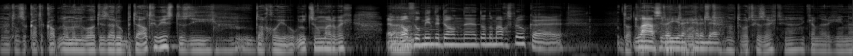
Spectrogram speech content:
Laat onze kattenkap noemen, Wout is daar ook betaald geweest, dus die, dat gooi je ook niet zomaar weg. We hebben wel Ehm, veel minder dan, eh, dan normaal gesproken. eh. Dat Lazen we dat hier her en wordt- der. Dat wordt gezegd, ja. Ik heb daar geen... eh,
